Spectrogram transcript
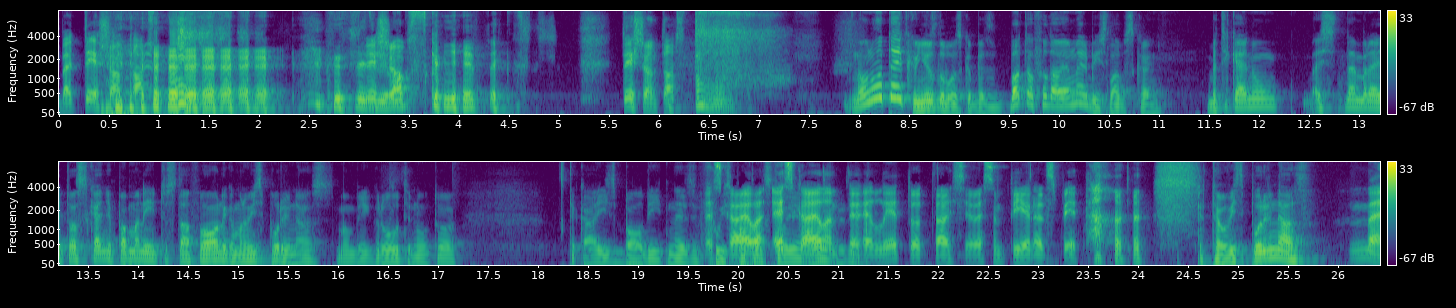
bet tiešām tāds, Tiešām. labs skaņa efekts. tiešām tāds. Nu, noteikti, ka viņi uzlabos, kāpēc Battlefieldā vienmēr bija laba skaņa. Bet tikai, nu, es nevarēju to skaņu pamanīt uz tā fona, ka man viss purinās. Man bija grūti, nu, to kā izbaudīt, nezinu, Es kā, pateicos es kā LMT lietotājs jau esmu pieredzējis pie tā. Ka Tev viss purinās? Nē,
